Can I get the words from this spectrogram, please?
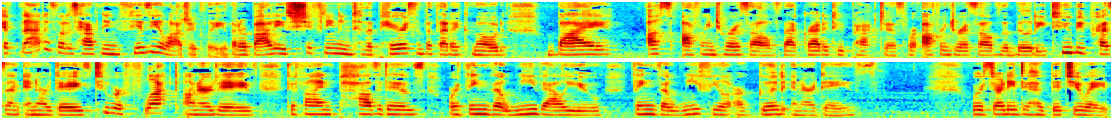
if that is what is happening physiologically, that our body is shifting into the parasympathetic mode by us offering to ourselves that gratitude practice, we're offering to ourselves the ability to be present in our days, to reflect on our days, to find positives or things that we value, things that we feel are good in our days. We're starting to habituate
